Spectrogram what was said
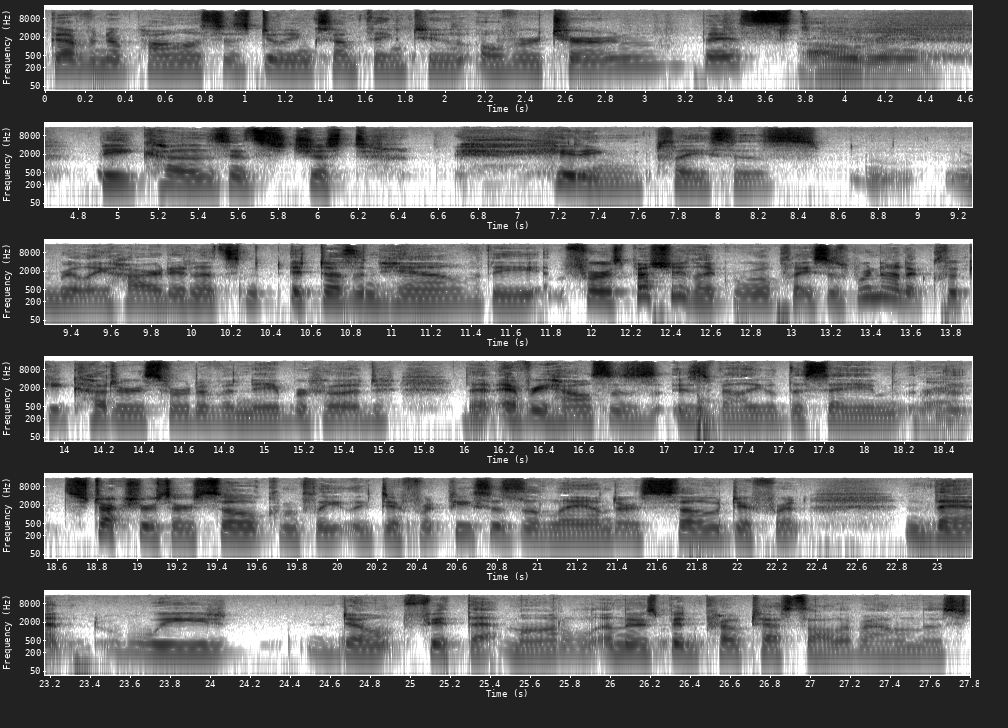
Governor Polis is doing something to overturn this. Oh, really? because it's just hitting places really hard and it's it doesn't have the for especially like rural places we're not a cookie cutter sort of a neighborhood that every house is is valued the same Right. the structures are so completely different pieces of land are so different that we don't fit that model and there's been protests all around this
